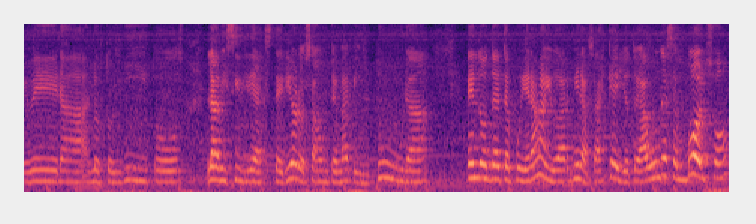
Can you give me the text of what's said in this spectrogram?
nevera, los tolditos, la visibilidad exterior, o sea, un tema de pintura, en donde te pudieran ayudar, mira, ¿sabes qué? Yo te hago un desembolso,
